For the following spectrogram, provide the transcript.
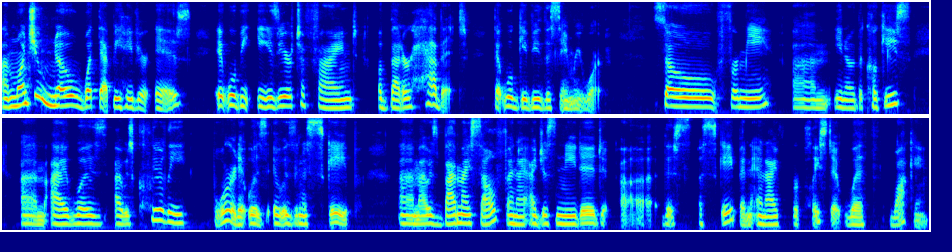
Um, once you know what that behavior is it will be easier to find a better habit that will give you the same reward so for me um, you know, the cookies. Um, I was I was clearly bored. It was it was an escape. Um, I was by myself, and I, I just needed uh, this escape, and and I replaced it with walking.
